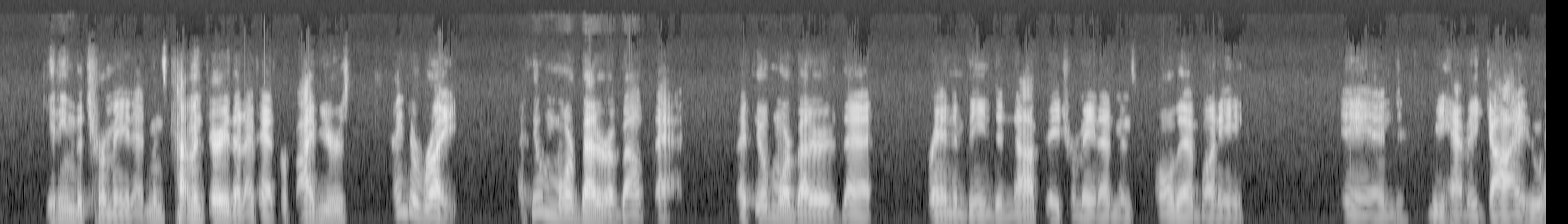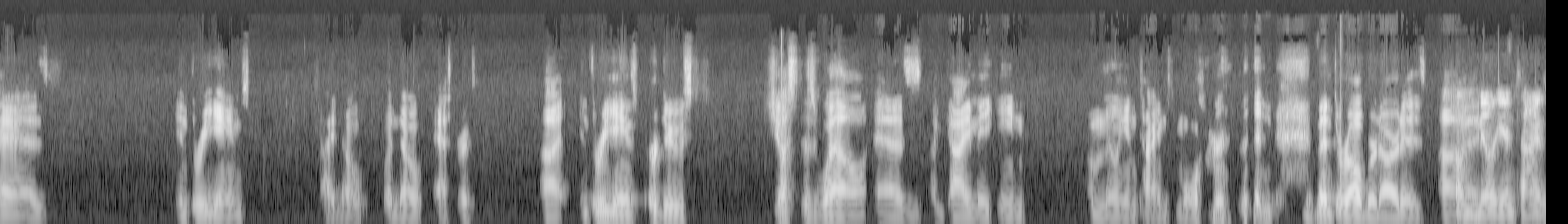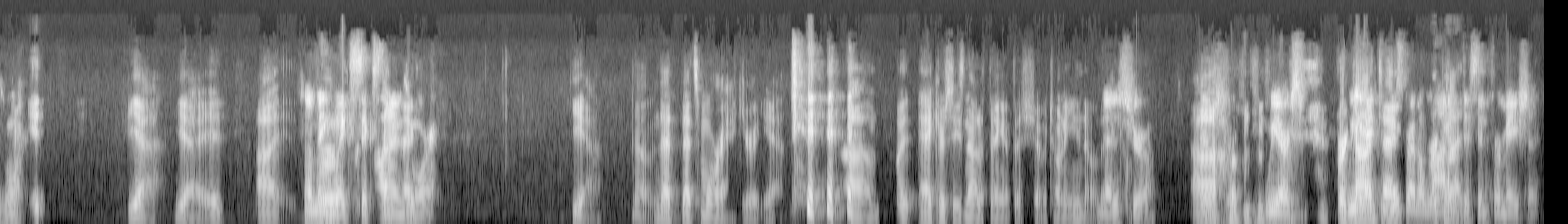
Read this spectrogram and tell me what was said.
getting the Tremaine Edmunds commentary that I've had for five years kind of right. I feel more better about that. I feel more better that Brandon Beane did not pay Tremaine Edmunds all that money. And we have a guy who has, in three games, side note, but no asterisk, uh, in three games produced just as well as a guy making a million times more than than Terrel Bernard is. Uh, a million times more. yeah, yeah. It uh So for- like six times more. Yeah. No, that that's more accurate, yeah. um, but accuracy is not a thing at this show, Tony. You know that. That is true. That is true. Um, We are for we spread a lot con- of disinformation.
